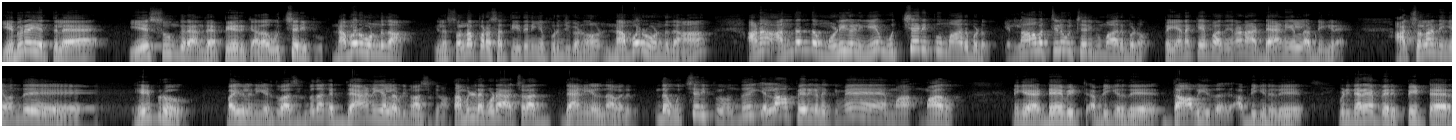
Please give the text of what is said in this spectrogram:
எபிரயத்தில் இயேசுங்கிற அந்த பேருக்கு அதாவது உச்சரிப்பு நபர் ஒன்று தான் இதில் சொல்லப்படுற சத்தியத்தை நீங்கள் புரிஞ்சுக்கணும். நபர் ஒன்று தான் ஆனால் அந்தந்த மொழிகளிலேயே உச்சரிப்பு மாறுபடும். எல்லாவற்றிலும் உச்சரிப்பு மாறுபடும். இப்போ எனக்கே பார்த்தீங்கன்னா நான் டேனியல் அப்படிங்கிறேன். ஆக்சுவலாக நீங்கள் வந்து ஹீப்ரு பைபிளை நீங்கள் எடுத்து வாசிக்கும் போது அங்கே டேனியல் அப்படின்னு வாசிக்கிறோம். தமிழில் கூட ஆக்சுவலாக டேனியல் தான் வருது. இந்த உச்சரிப்பு வந்து எல்லா பேர்களுக்குமே மா மாறும். நீங்கள் டேவிட் அப்படிங்கிறது தாவித் அப்படிங்கிறது இப்படி நிறைய பேர். பீட்டர்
